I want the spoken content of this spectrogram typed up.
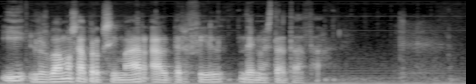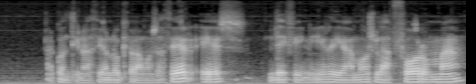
Y los vamos a aproximar al perfil de nuestra taza. A continuación lo que vamos a hacer es definir, digamos, la forma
